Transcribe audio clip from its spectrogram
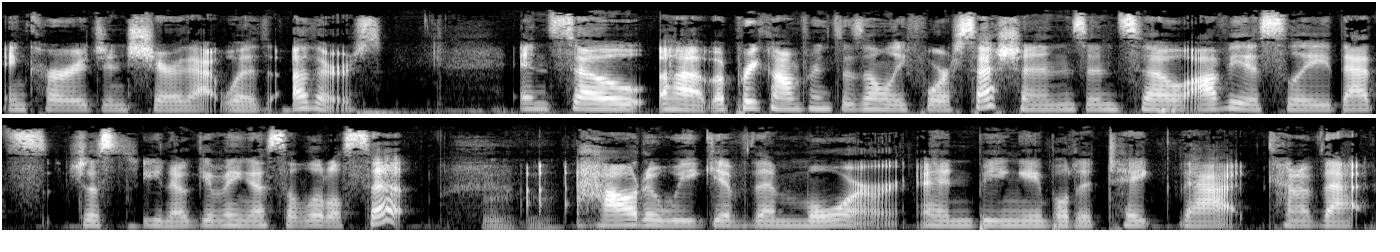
encourage and share that with others. And so uh, a pre-conference is only four sessions, and so obviously that's just you know giving us a little sip. How do we give them more and being able to take that kind of that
